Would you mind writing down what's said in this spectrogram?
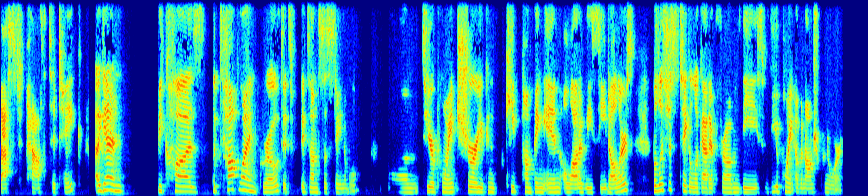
best path to take. Again, because the top line growth it's it's unsustainable. Um, to your point, sure you can keep pumping in a lot of VC dollars, but let's just take a look at it from the viewpoint of an entrepreneur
